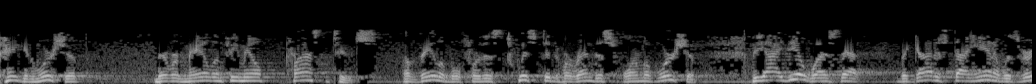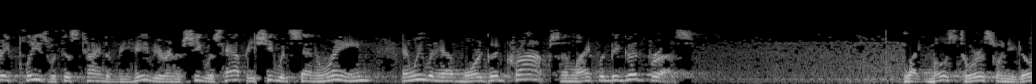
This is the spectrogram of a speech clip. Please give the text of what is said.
pagan worship. There were male and female prostitutes available for this twisted, horrendous form of worship. The idea was that the goddess Diana was very pleased with this kind of behavior, and if she was happy, she would send rain, and we would have more good crops, and life would be good for us. Like most tourists, when you go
